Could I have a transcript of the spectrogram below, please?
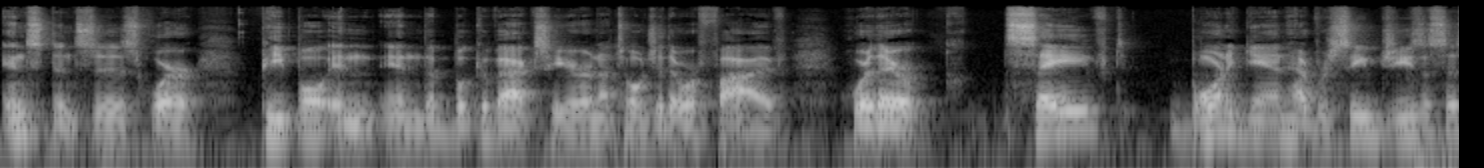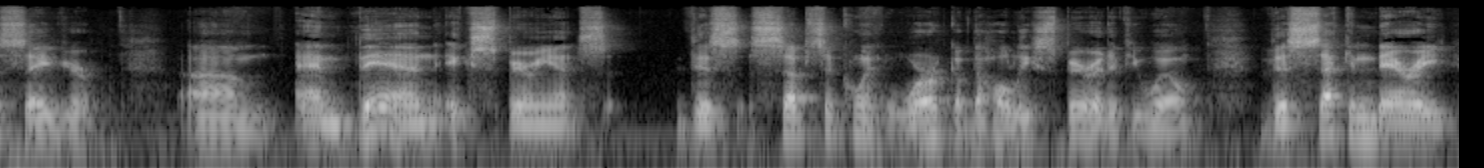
instances where people in, in the book of Acts here, and I told you there were five, where they are saved, born again, have received Jesus as Savior, um, and then experience this subsequent work of the Holy Spirit, if you will, this secondary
